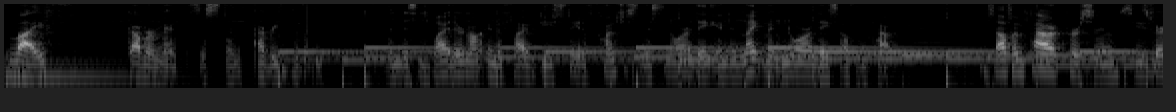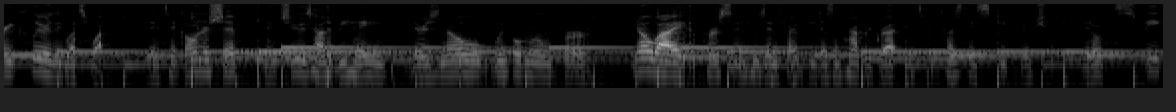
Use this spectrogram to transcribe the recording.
life, government, system, everything and this is why they're not in a 5D state of consciousness, nor are they in enlightenment, nor are they self empowered. The self empowered person sees very clearly what's what. They take ownership, they choose how to behave. There's no wiggle room for, you know, why a person who's in 5D doesn't have regret? It's because they speak their truth. They don't speak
